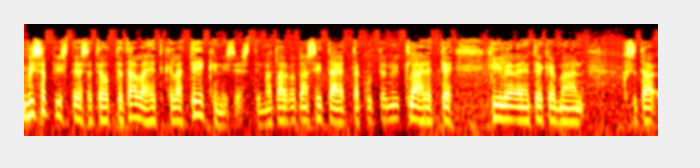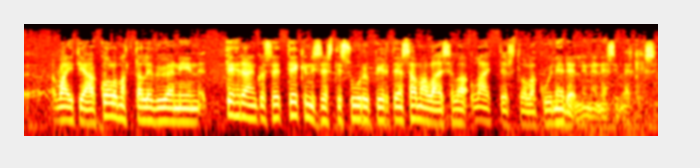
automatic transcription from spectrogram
Missä pisteessä te olette tällä hetkellä teknisesti? Mä tarkoitan sitä, että kun te nyt lähdette hiljalleen tekemään sitä vaikeaa kolmatta levyä, niin tehdäänkö se teknisesti suurin piirtein samanlaisella laitteistolla kuin edellinen esimerkiksi?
